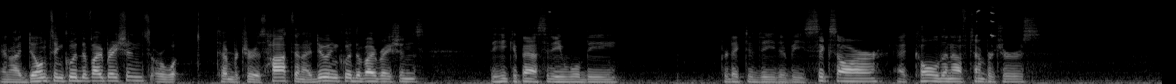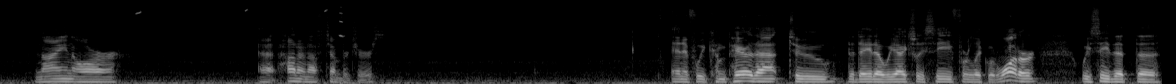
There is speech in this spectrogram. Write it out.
and I don't include the vibrations, or what temperature is hot and I do include the vibrations, the heat capacity will be predicted to either be 6R at cold enough temperatures, 9R at hot enough temperatures. And if we compare that to the data we actually see for liquid water, we see that the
